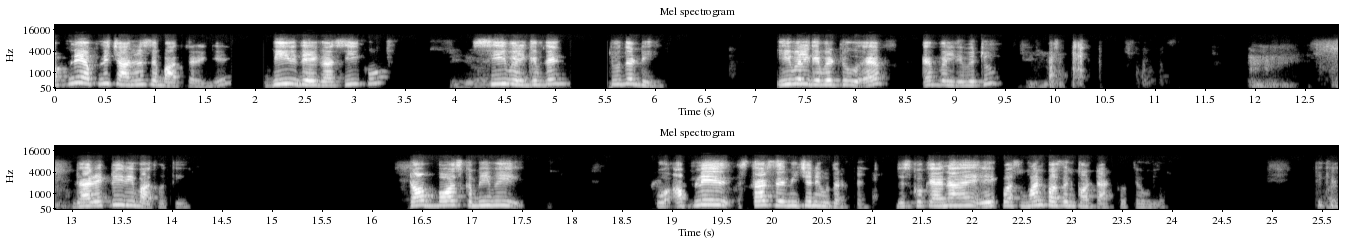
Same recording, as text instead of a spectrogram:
अपने अपने चैनल से बात करेंगे बी देगा सी को C will give them to the D. E will give it to F. F will give it to directly नहीं बात होती टॉप बॉस कभी भी वो अपने स्तर से नीचे नहीं उतरते। जिसको कहना है एक बस वन परसेंट कॉन्टेक्ट होते हैं वो लोग। ठीक है।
